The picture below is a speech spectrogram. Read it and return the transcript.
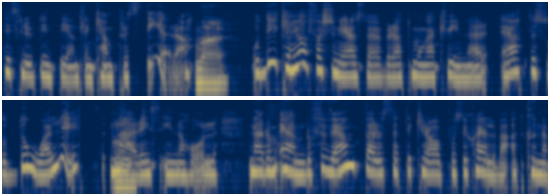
till slut inte egentligen kan prestera. Nej, Och det kan jag fascineras över att många kvinnor äter så dåligt Mm. näringsinnehåll när de ändå förväntar och sätter krav på sig själva att kunna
